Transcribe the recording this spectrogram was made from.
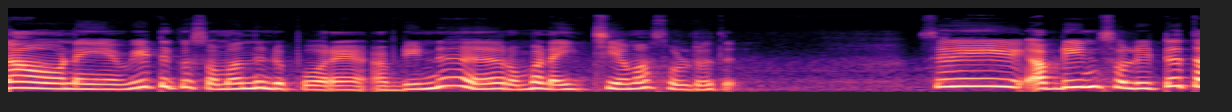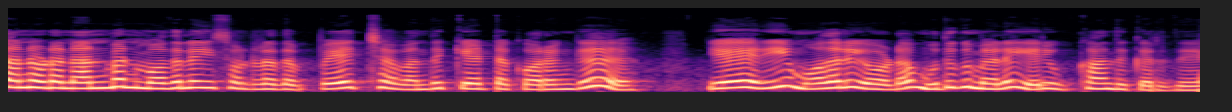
நான் உன்னை என் வீட்டுக்கு சுமந்துட்டு போகிறேன் அப்படின்னு ரொம்ப நைச்சியமாக சொல்கிறது சரி அப்படின்னு சொல்லிட்டு தன்னோட நண்பன் முதலை சொல்கிறத பேச்சை வந்து கேட்ட குரங்கு ஏறி முதலையோட முதுகு மேலே ஏறி உட்காந்துக்கிறது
